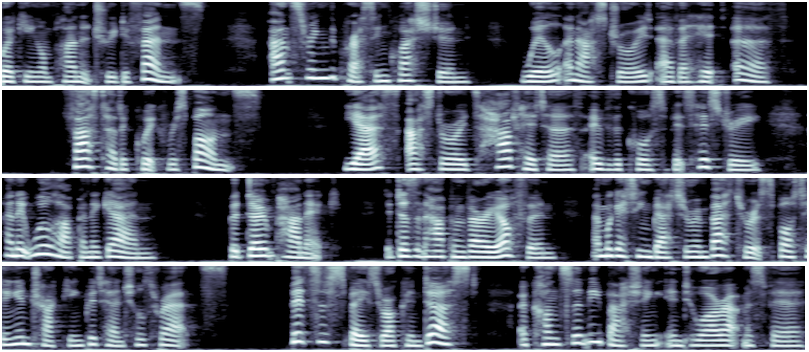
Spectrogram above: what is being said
working on planetary defense, answering the pressing question Will an asteroid ever hit Earth? Fast had a quick response. Yes, asteroids have hit Earth over the course of its history, and it will happen again. But don't panic, it doesn't happen very often, and we're getting better and better at spotting and tracking potential threats. Bits of space rock and dust are constantly bashing into our atmosphere,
